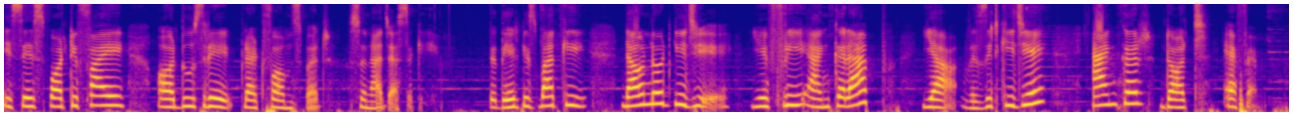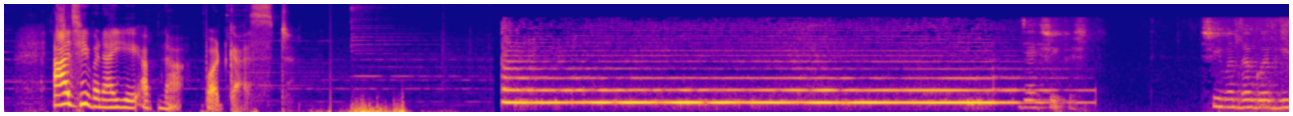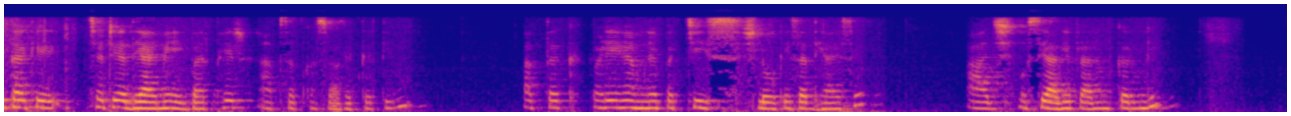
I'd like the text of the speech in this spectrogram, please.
इसे स्पॉटिफाई और दूसरे प्लेटफॉर्म्स पर सुना जा सके। तो देर किस बात की? डाउनलोड कीजिए ये फ्री एंकर ऐप या विज़िट कीजिए एंकर डॉट एफ़ एम आज ही बनाइए अपना पॉडकास्ट जय श्री कृष्ण। श्रीमद् भगवद गीता के छठे अध्याय में एक बार फिर आप सबका स्वागत करती हूँ। अब तक पढ़े हैं हमने 25 श्लोक इस अध्याय से। आज उससे आगे प्रारंभ करूँगी।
